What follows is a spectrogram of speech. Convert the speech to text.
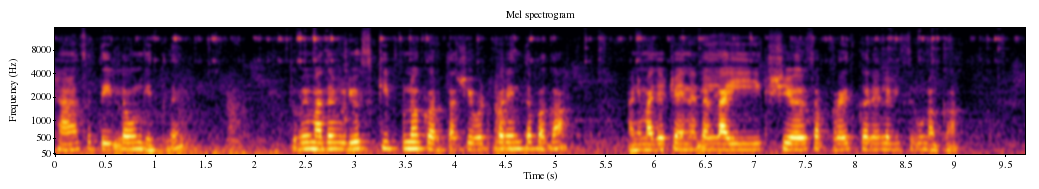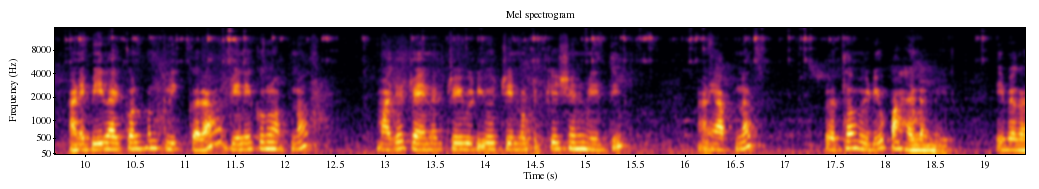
छान असं तेल लावून घेतलं आहे तुम्ही माझा व्हिडिओ स्किप न करता शेवटपर्यंत बघा. आणि माझ्या चॅनलला लाईक शेअर सबस्क्राईब करायला विसरू नका. आणि बेल आयकॉन पण क्लिक करा जेणेकरून आपणास माझ्या चॅनलचे व्हिडिओचे नोटिफिकेशन मिळतील आणि आपणास प्रथम व्हिडिओ पाहायला मिळेल. हे बघा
